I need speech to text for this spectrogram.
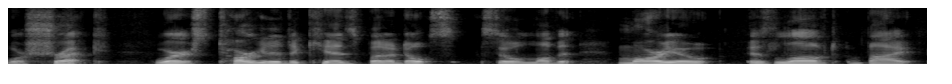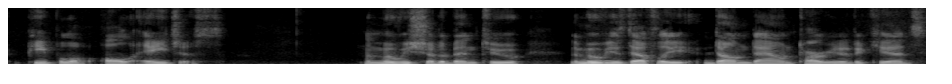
or Shrek, where it's targeted to kids but adults still love it. Mario is loved by people of all ages the movie should have been too. The movie is definitely dumbed down, targeted to kids.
